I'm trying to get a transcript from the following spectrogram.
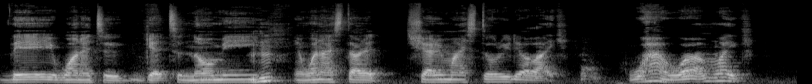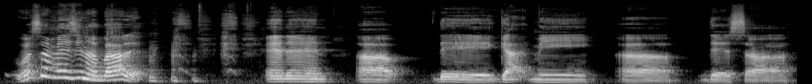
they wanted to get to know me, mm-hmm. and when I started sharing my story, they were like, "Wow, wow!" I'm like, "What's amazing about it?" and then uh, they got me uh, this. Uh,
